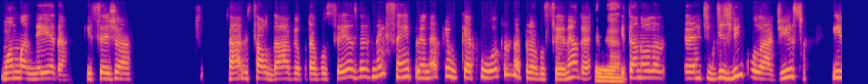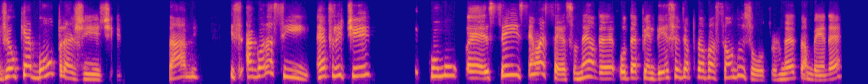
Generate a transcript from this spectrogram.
Uma maneira que seja sabe, saudável para você, às vezes nem sempre, né? Porque o que é para o outro não é para você, né, André? É. E está na hora a gente desvincular disso e ver o que é bom para a gente, sabe? Agora sim, refletir como é, sem, sem o excesso, né, André? Ou dependência de aprovação dos outros, né? Também, né?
